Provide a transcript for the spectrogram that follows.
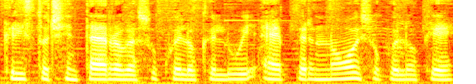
Cristo ci interroga su quello che Lui è per noi, su quello che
